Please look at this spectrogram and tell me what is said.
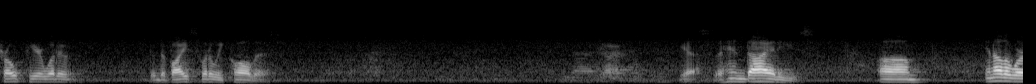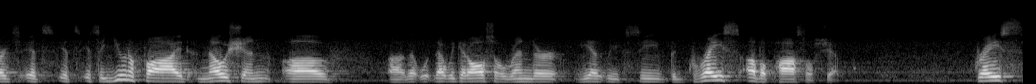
trope here? What the device, what do we call this? Yes, the Hendiadys. Um, in other words, it's, it's, it's a unified notion of, uh, that, that we could also render, he has received the grace of apostleship. Grace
